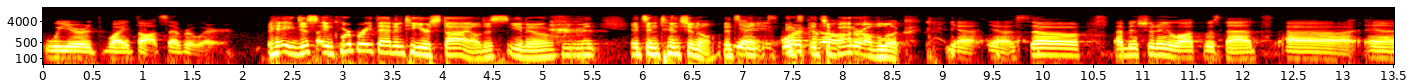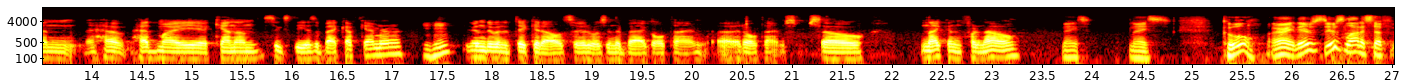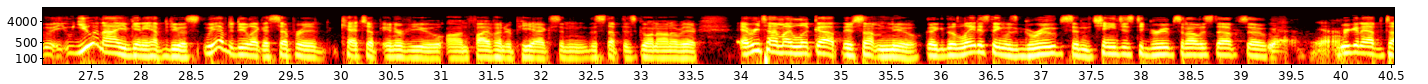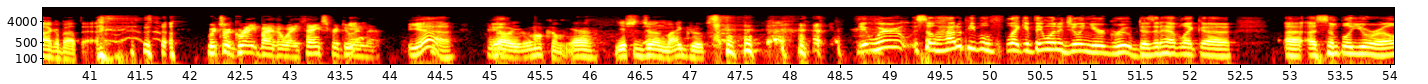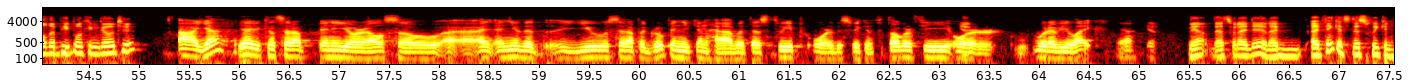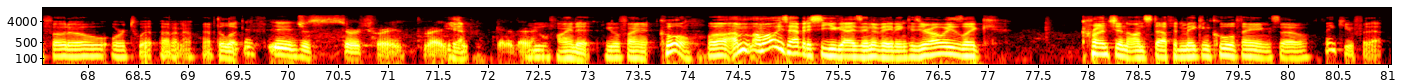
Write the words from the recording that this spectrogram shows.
weird white dots everywhere. Hey, just incorporate that into your style. Just you know, it's intentional. It's yeah, the it's, it's the look. Yeah, yeah. So I've been shooting a lot with that, uh, and have had my Canon 6D as a backup camera. Mm-hmm. Didn't even take it out, so it was in the bag all time uh, at all times. So Nikon for now. Nice, nice, cool. All right, there's there's a lot of stuff. You and I, Evgeny, have to do a we have to do like a separate catch up interview on 500px and the stuff that's going on over there. Every time I look up, there's something new. Like the latest thing was groups and changes to groups and all this stuff. So yeah, yeah, we're gonna have to talk about that. Which are great, by the way. Thanks for doing yeah. that. Yeah. Yeah. Oh, you're welcome. Yeah, you should join my groups. it, where so how do people like if they want to join your group? Does it have like a a, a simple URL that people can go to? Uh, yeah, yeah, you can set up any URL. So I, I knew that you set up a group and you can have it as TWIP or This Week in Photography or whatever you like. Yeah. yeah. Yeah, that's what I did. I I think it's This Week in Photo or TWIP. I don't know. I have to look. You just search for it, right? Yeah. So you will find it. You will find it. Cool. Well, I'm I'm always happy to see you guys innovating because you're always like crunching on stuff and making cool things. So thank you for that.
